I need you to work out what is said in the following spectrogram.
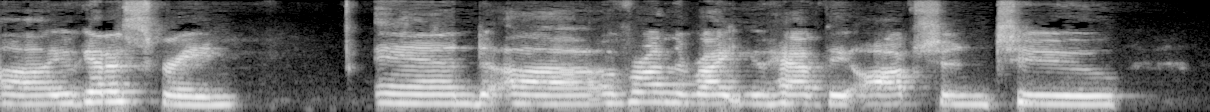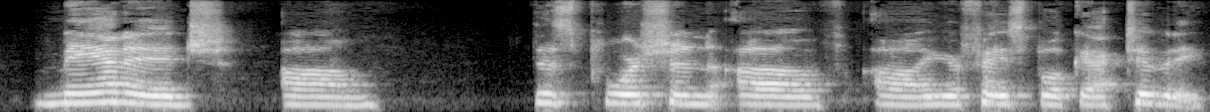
uh, you'll get a screen. And uh, over on the right, you have the option to manage um, this portion of uh, your Facebook activity.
